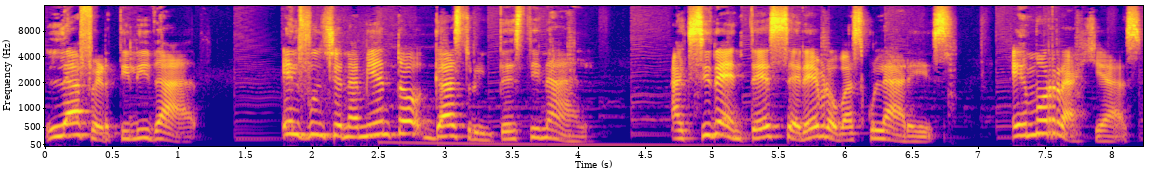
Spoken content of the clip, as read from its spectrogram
la fertilidad, el funcionamiento gastrointestinal, accidentes cerebrovasculares, hemorragias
